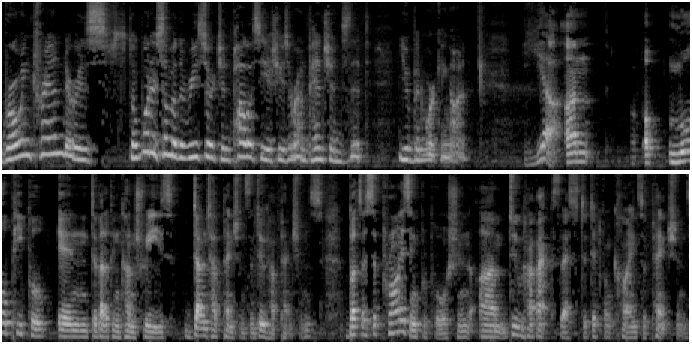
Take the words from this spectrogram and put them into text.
growing trend, or is so? What are some of the research and policy issues around pensions that you've been working on? Yeah, um, more people in developing countries don't have pensions and do have pensions, but a surprising proportion um, do have access to different kinds of pensions.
